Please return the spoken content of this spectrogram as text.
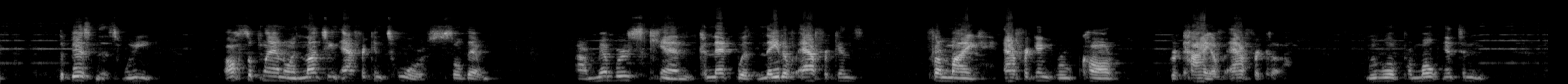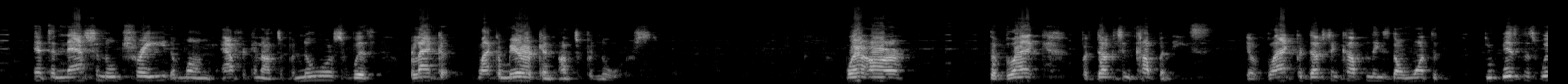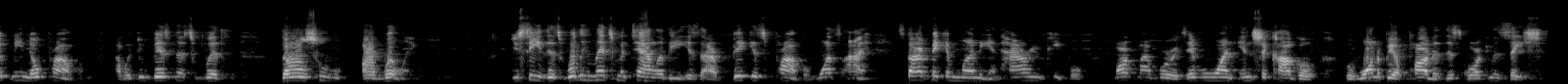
the business. We also plan on launching African tours so that our members can connect with Native Africans from my African group called Rakai of Africa. We will promote inter- international trade among African entrepreneurs with Black, Black American entrepreneurs. Where are the Black production companies? If Black production companies don't want to do business with me, no problem. I would do business with those who are willing. You see, this Willie Lynch mentality is our biggest problem. Once I start making money and hiring people, mark my words, everyone in Chicago will want to be a part of this organization.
